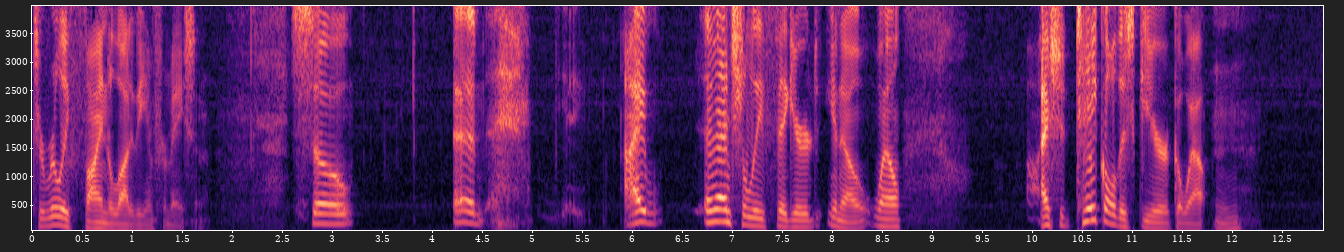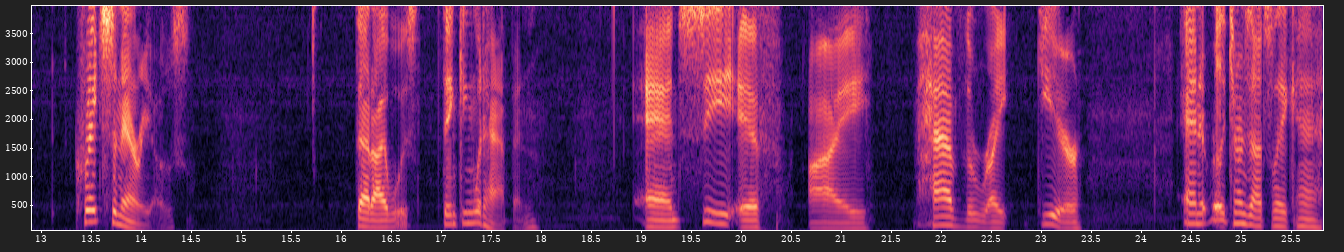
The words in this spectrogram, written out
to really find a lot of the information. So, um, I eventually figured, you know, well, I should take all this gear, go out and create scenarios that I was thinking would happen, and see if I have the right gear. And it really turns out it's like, eh,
